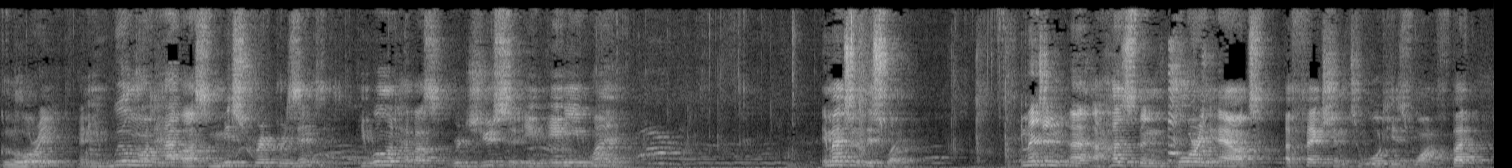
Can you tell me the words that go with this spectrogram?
glory, and he will not have us misrepresent it. He will not have us reduce it in any way. Imagine it this way Imagine a, a husband pouring out affection toward his wife, but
